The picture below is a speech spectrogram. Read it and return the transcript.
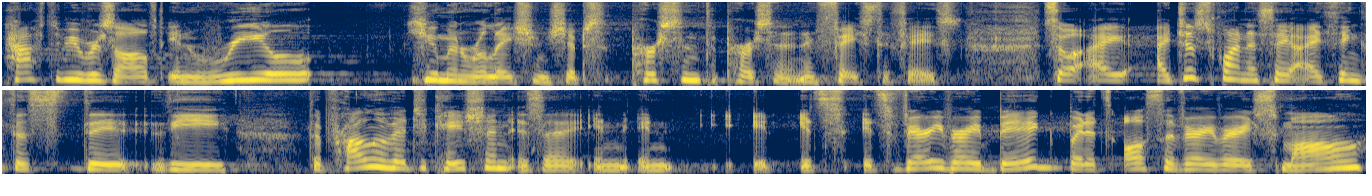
have to be resolved in real human relationships, person to person and face to face. So I, I just want to say I think this, the, the, the problem of education is a, in, in, it, it's, it's very, very big, but it's also very, very small.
